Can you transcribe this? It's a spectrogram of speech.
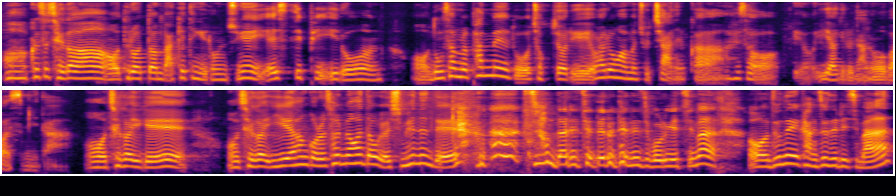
아, 그래서 제가 어, 들었던 마케팅 이론 중에 이 SDP 이론, 어, 농산물 판매에도 적절히 활용하면 좋지 않을까 해서 어, 이야기를 나누어 봤습니다. 어, 제가 이게 어, 제가 이해한 거를 설명한다고 열심히 했는데 전달이 제대로 되는지 모르겠지만 어, 누누이 강조드리지만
